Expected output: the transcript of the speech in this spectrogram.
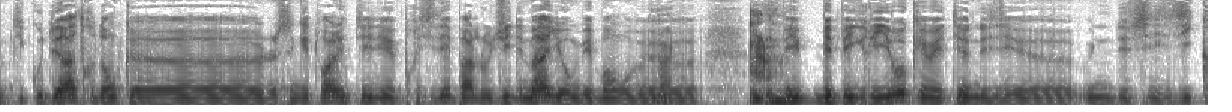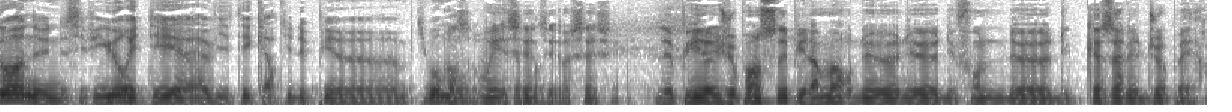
petit coup de théâtre. Donc, euh, le 5 étoiles était présidé par Luigi De Maio, mais bon, euh, Grillo, qui avait été une, des, euh, une de ses icônes, une de ses figures, était, avait été écarté depuis un, petit moment. oui, c'est, depuis, je pense, depuis la mort du, du fond de, du Casaleggio Père.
